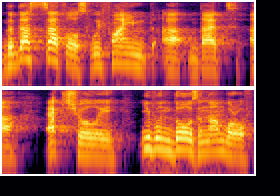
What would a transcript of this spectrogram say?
the dust settles, we find uh, that uh, actually, even though the number of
